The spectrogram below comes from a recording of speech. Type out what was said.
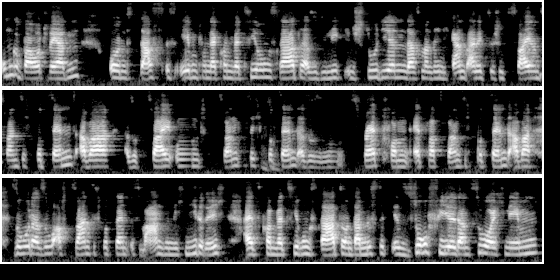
umgebaut werden. Und das ist eben von der Konvertierungsrate, also die liegt in Studien, dass man sich nicht ganz einig zwischen 22 Prozent, aber also 2 und 20 Prozent, also ein Spread von etwa 20 Prozent, aber so oder so auf 20 Prozent ist wahnsinnig niedrig als Konvertierungsrate und da müsstet ihr so viel dann zu euch nehmen,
